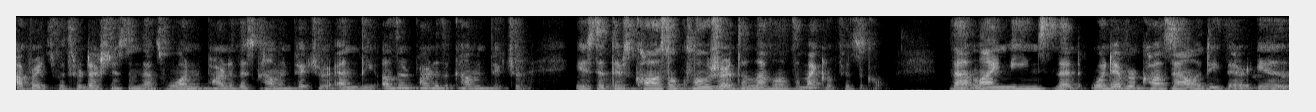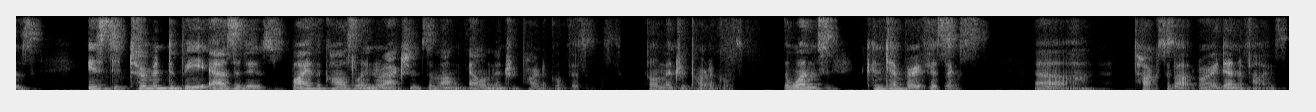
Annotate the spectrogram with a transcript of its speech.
operates with reductionism. That's one part of this common picture. And the other part of the common picture is that there's causal closure at the level of the microphysical. That line means that whatever causality there is, is determined to be as it is by the causal interactions among elementary particle physics, elementary particles, the ones contemporary physics uh, talks about or identifies.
